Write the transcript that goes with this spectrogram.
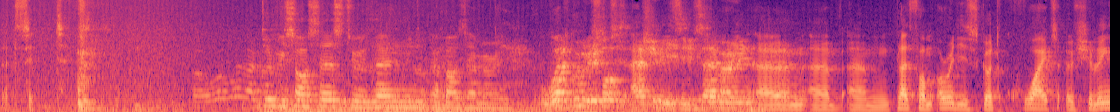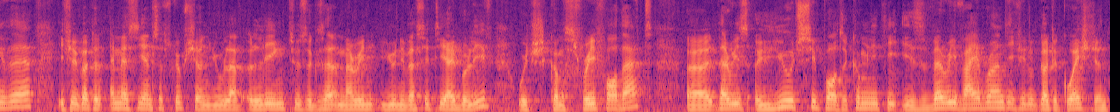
That's it. Uh, what what are good resources to learn about Xamarin? What good resources actually is the Xamarin um, um, um, platform already has got quite a few links there. If you've got an MSDN subscription, you will have a link to the Xamarin University, I believe, which comes free for that. Uh, there is a huge support. The community is very vibrant. If you've got a question,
